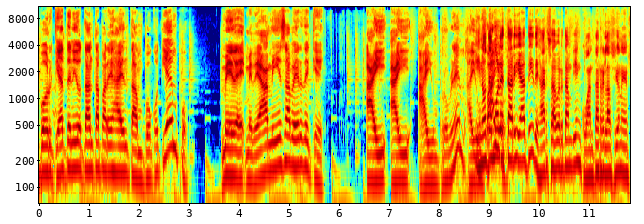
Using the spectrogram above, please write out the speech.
Porque ha tenido tanta pareja en tan poco tiempo. Me, de- me deja a mí saber de que hay, hay, hay un problema. Hay ¿Y un no te molestaría a ti dejar saber también cuántas relaciones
